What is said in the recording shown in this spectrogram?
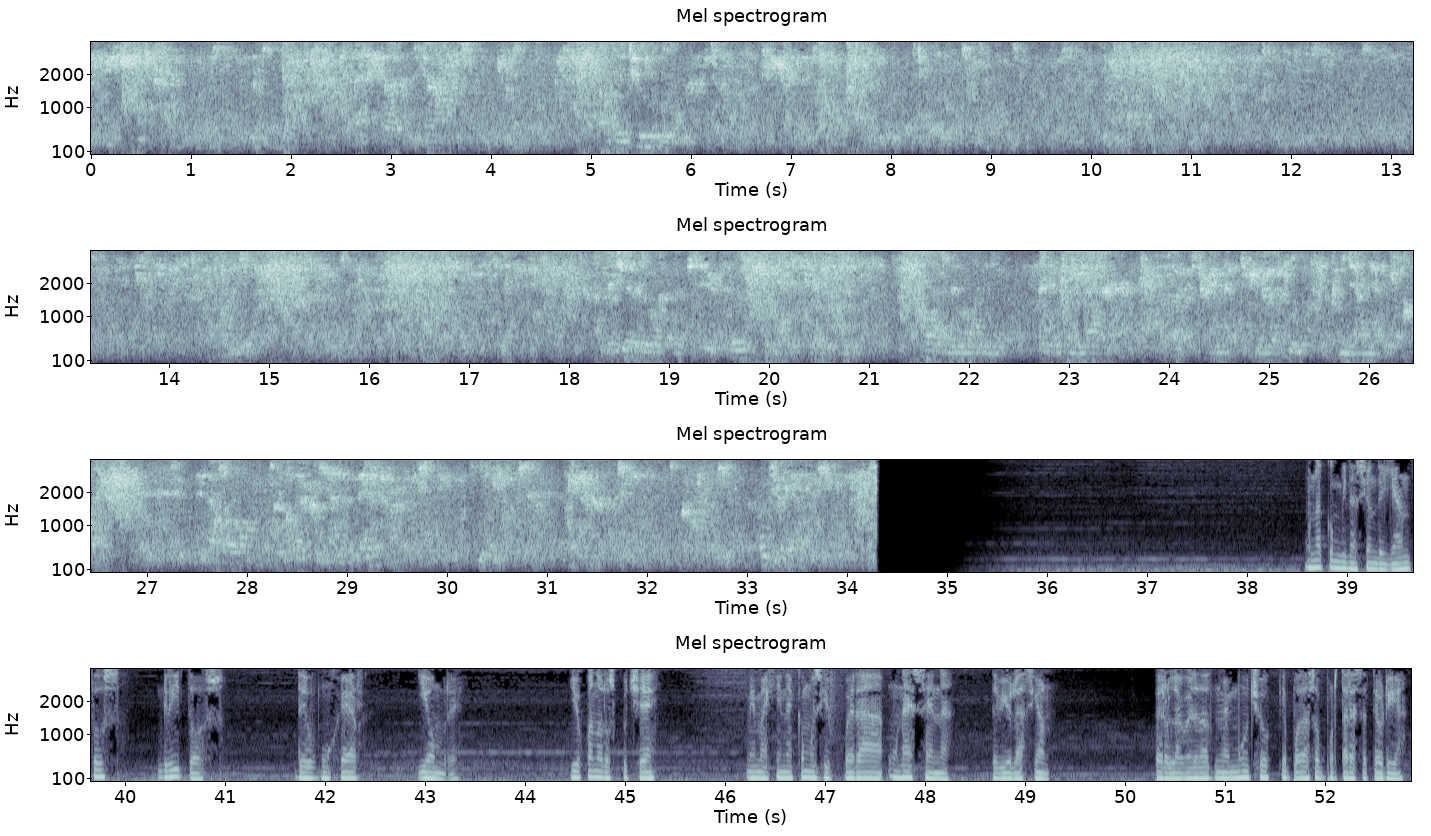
是有不同。Combinación de llantos, gritos, de mujer y hombre. Yo cuando lo escuché, me imaginé como si fuera una escena de violación. Pero la verdad no hay mucho que pueda soportar esta teoría.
